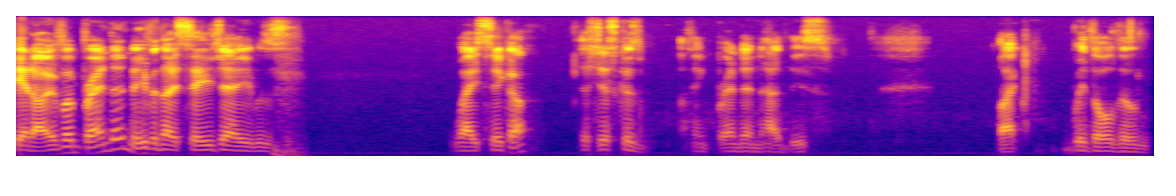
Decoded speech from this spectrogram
get over Brendan, even though CJ was way sicker. It's just because I think Brendan had this, like, with all the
